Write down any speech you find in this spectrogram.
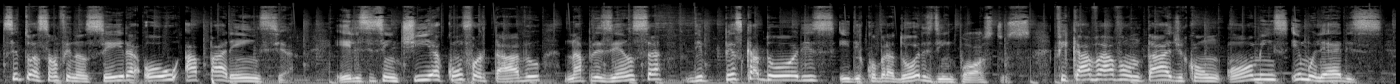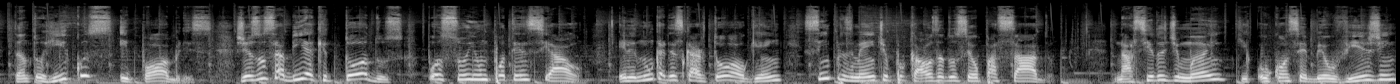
situação financeira ou aparência. Ele se sentia confortável na presença de pescadores e de cobradores de impostos. Ficava à vontade com homens e mulheres, tanto ricos e pobres. Jesus sabia que todos possuem um potencial ele nunca descartou alguém simplesmente por causa do seu passado. Nascido de mãe que o concebeu virgem,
